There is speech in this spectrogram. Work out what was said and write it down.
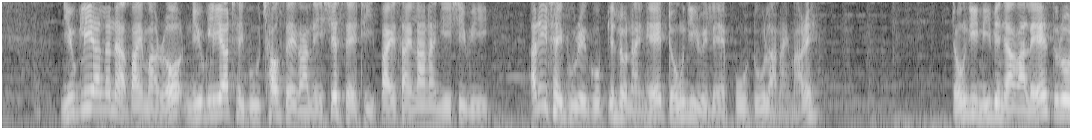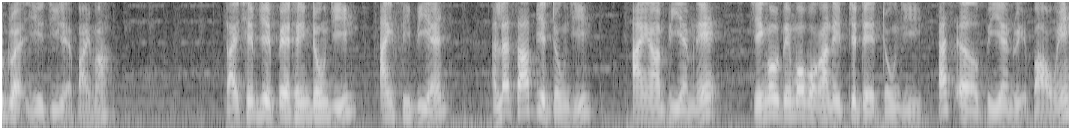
။နျူကလ িয়ার လက်နက်အပိုင်းမှာတော့နျူကလ িয়ার ထိပ်ဖူး60ကနေ80အထိပိုင်ဆိုင်လာနိုင်ခြေရှိပြီးအဲ့ဒီထိပ်ဖူးတွေကိုပြစ်လွတ်နိုင်တဲ့ဒုံးကြီးတွေလည်းပိုတိုးလာနိုင်ပါတယ်။ဒုံးကြီးနီးပညာကလည်းသူတို့အတွက်အရေးကြီးတဲ့အပိုင်းပါ။တိုက်ချင်းပြစ်ပယ်ထိန်ဒုံးကြီး ICBM အလက်စားပစ်ဒုံးကြီး IRBM နဲ့ဂျင်းငုတ်သင်္ဘောပေါ်ကနေပစ်တဲ့ဒုံးကြီး SLBM တွေအပါအဝင်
